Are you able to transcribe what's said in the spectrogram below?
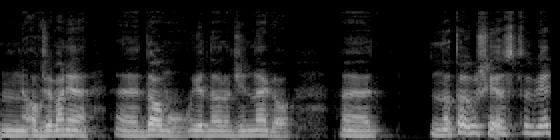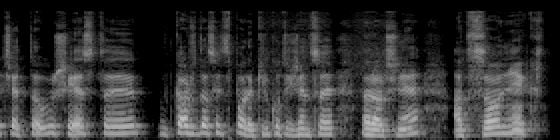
mm, ogrzewanie domu jednorodzinnego. No to już jest, wiecie, to już jest koszt dosyć spory, kilku tysięcy rocznie, a co niektórzy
